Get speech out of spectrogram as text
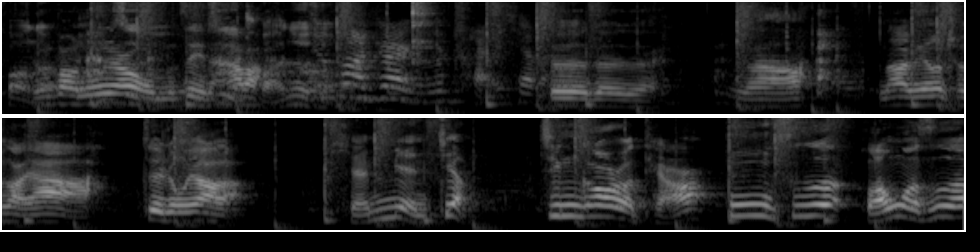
放能放中间我们自己拿吧就放这儿，你们传一下吧。对对对对，那好，拿瓶吃烤鸭啊，最重要的甜面酱。京糕的条儿、葱丝、黄瓜丝，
